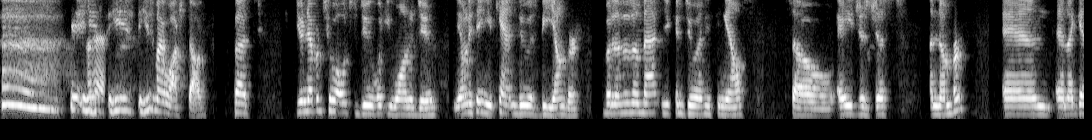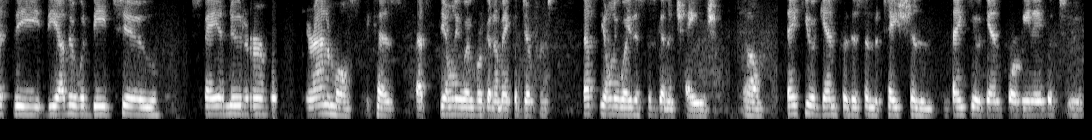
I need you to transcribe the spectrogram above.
he's, he's he's my watchdog, but you're never too old to do what you want to do. The only thing you can't do is be younger. But other than that, you can do anything else. So age is just a number. And and I guess the the other would be to spay and neuter your animals because that's the only way we're going to make a difference. That's the only way this is going to change. So thank you again for this invitation. Thank you again for being able to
